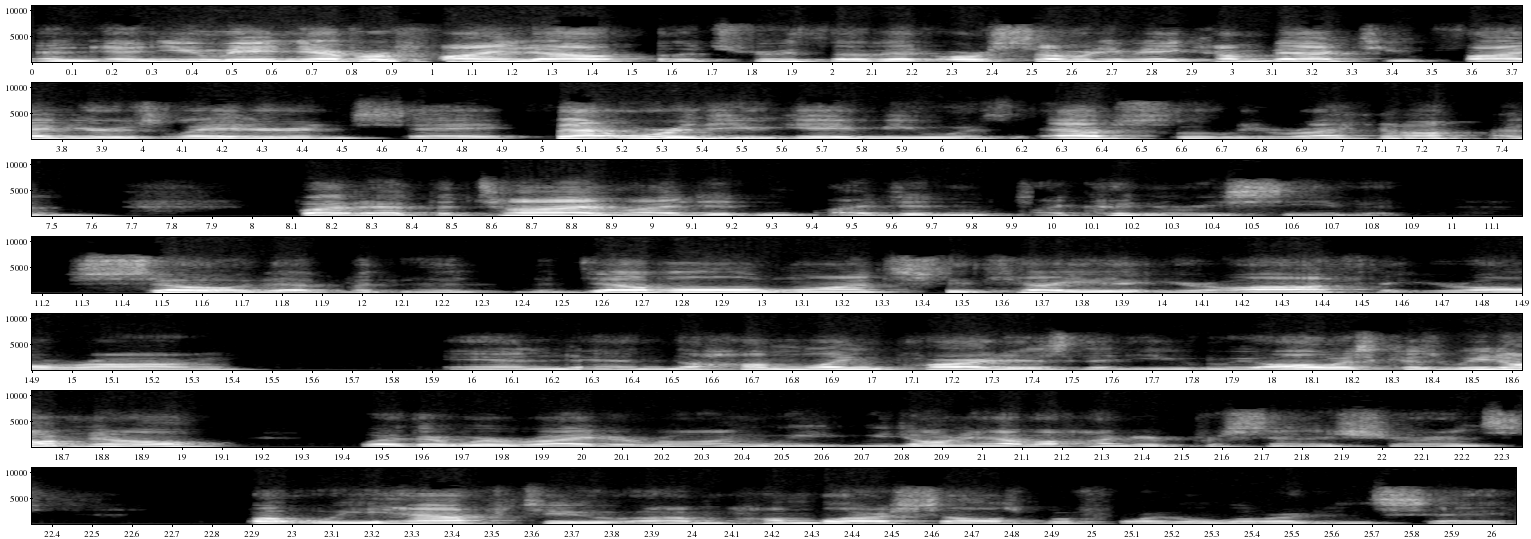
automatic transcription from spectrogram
And and you may never find out the truth of it or somebody may come back to you 5 years later and say that word that you gave me was absolutely right on. But at the time i didn't i didn't i couldn't receive it. So that but the, the devil wants to tell you that you're off that you're all wrong and and the humbling part is that you we always because we don't know whether we're right or wrong. We, we don't have 100% assurance but we have to um, humble ourselves before the lord and say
